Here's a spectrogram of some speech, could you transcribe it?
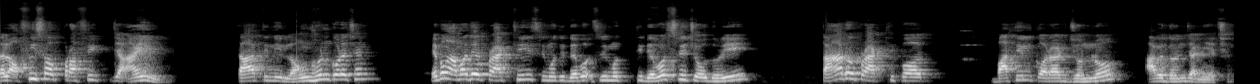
তাহলে অফিস অফ প্রফিট যে আইন, তা তিনি লঙ্ঘন করেছেন। এবং আমাদের প্রার্থী শ্রীমতী দেব, শ্রীমতী দেবশ্রী চৌধুরী তারও প্রার্থীপদ বাতিল করার জন্য আবেদন জানিয়েছেন।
